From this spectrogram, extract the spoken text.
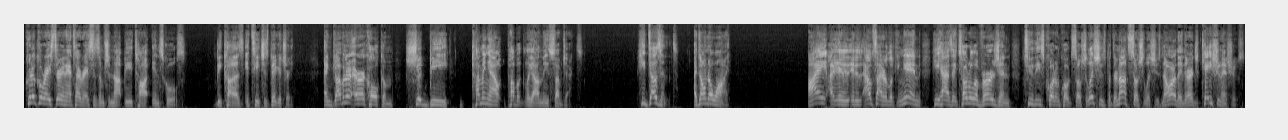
Critical race theory and anti-racism should not be taught in schools because it teaches bigotry. And Governor Eric Holcomb should be coming out publicly on these subjects. He doesn't. I don't know why. I, I, it is outsider looking in. He has a total aversion to these quote unquote social issues, but they're not social issues. Now, are they? They're education issues.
